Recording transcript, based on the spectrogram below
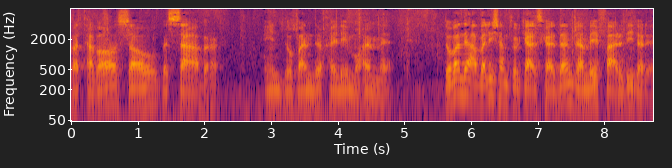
و تواسو به صبر این دو بند خیلی مهمه. دو بند اولیش هم طور که ارز کردم جنبه فردی داره.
